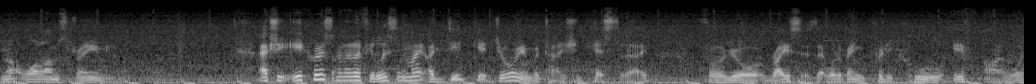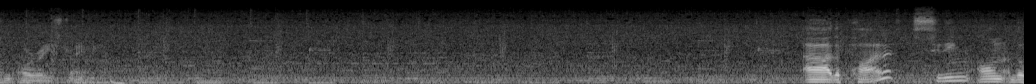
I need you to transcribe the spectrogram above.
Not while I'm streaming. Actually, Icarus, I don't know if you're listening, mate. I did get your invitation yesterday for your races. That would have been pretty cool if I wasn't already streaming. Uh, the pilot sitting on the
